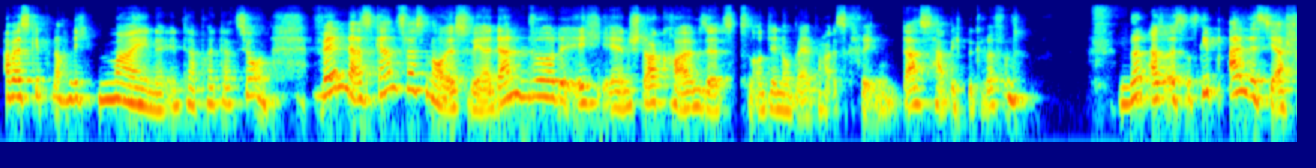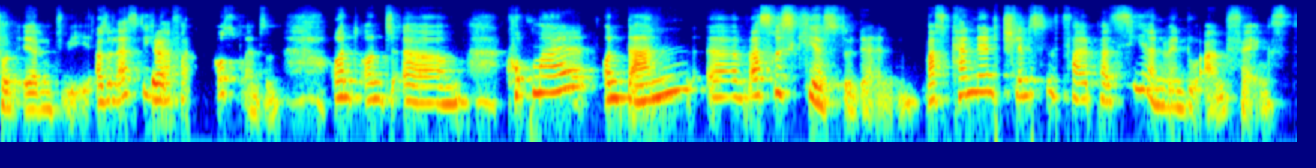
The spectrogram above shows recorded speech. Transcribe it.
Aber es gibt noch nicht meine Interpretation. Wenn das ganz was Neues wäre, dann würde ich in Stockholm sitzen und den Nobelpreis kriegen. Das habe ich begriffen. Ne? Also es, es, gibt alles ja schon irgendwie. Also lass dich ja. davon ausbremsen. Und, und ähm, guck mal und dann, äh, was riskierst du denn? Was kann denn im schlimmsten Fall passieren, wenn du anfängst?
